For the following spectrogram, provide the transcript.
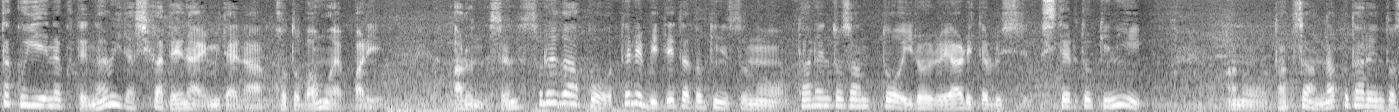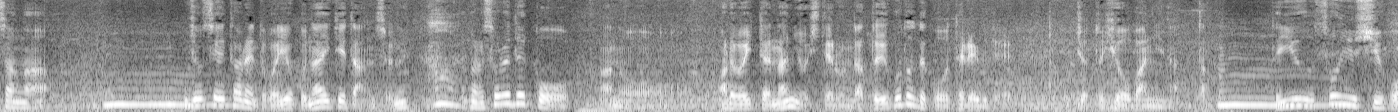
全く言えなくて涙しか出ないみたいな言葉もやっぱりあるんですよね。それがこうテレビ出た時にそのタレントさんといろいろやり取りししてる時にあのたくさん泣くタレントさんがうん女性タレントがよく泣いてたんですよね。はだからそれでこうあのあれは一体何をしてるんだということでこうテレビでちょっと評判になったっいうん。ていうそういう手法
